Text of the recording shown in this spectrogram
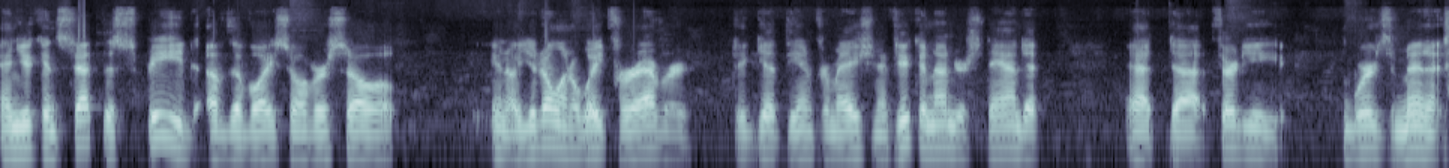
And you can set the speed of the voiceover, so you know you don't want to wait forever to get the information. If you can understand it at uh, 30 words a minute,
